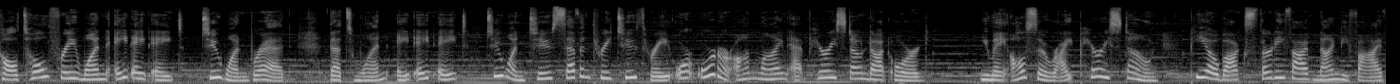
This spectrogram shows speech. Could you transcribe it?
Call toll free 1 888 21 Bread. That's 1 888 212 7323 or order online at perrystone.org. You may also write Perry Stone, P.O. Box 3595,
